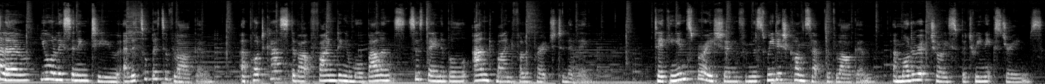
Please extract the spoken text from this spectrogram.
Hello, you're listening to A Little Bit of Lagom, a podcast about finding a more balanced, sustainable, and mindful approach to living. Taking inspiration from the Swedish concept of lagom, a moderate choice between extremes,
